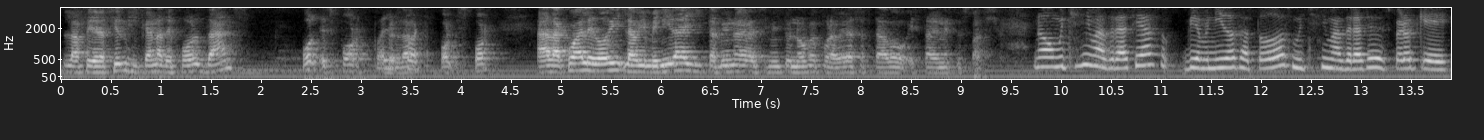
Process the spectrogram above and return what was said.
la Federación Mexicana de Pole Dance, Pole Sport, Pole ¿verdad? Sport. Pole Sport, a la cual le doy la bienvenida y también un agradecimiento enorme por haber aceptado estar en este espacio. No, muchísimas gracias. Bienvenidos a todos. Muchísimas gracias. Espero que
